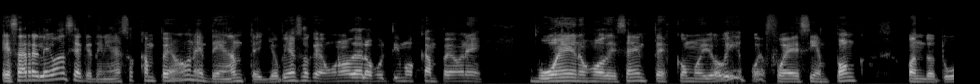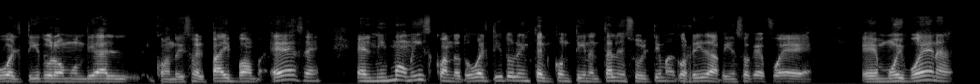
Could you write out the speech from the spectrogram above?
esa relevancia que tenían esos campeones de antes. Yo pienso que uno de los últimos campeones buenos o decentes como yo vi, pues fue Cien Punk cuando tuvo el título mundial, cuando hizo el Pipe Bomb ese, el mismo Miss cuando tuvo el título intercontinental en su última corrida, pienso que fue eh, muy buena.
